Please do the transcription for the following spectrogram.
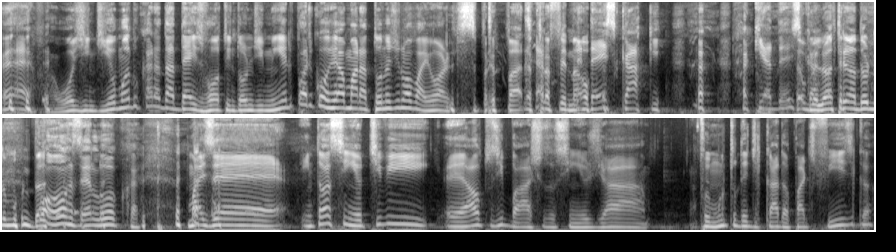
É, hoje em dia eu mando o cara dar 10 voltas em torno de mim, ele pode correr a maratona de Nova York. Se prepara pra final. É 10k aqui. Aqui é 10k. É o melhor treinador do mundo. Da... Porra, você é louco, cara. Mas é. Então, assim, eu tive é, altos e baixos, assim. Eu já fui muito dedicado à parte física.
